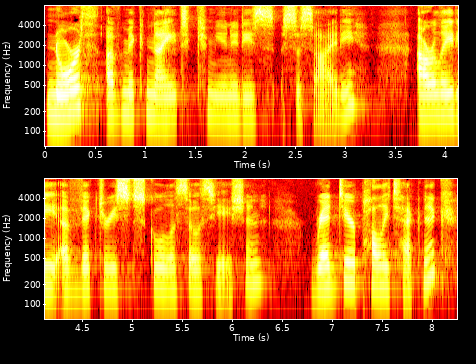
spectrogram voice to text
North of McKnight Communities Society, Our Lady of Victory's School Association, Red Deer Polytechnic,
